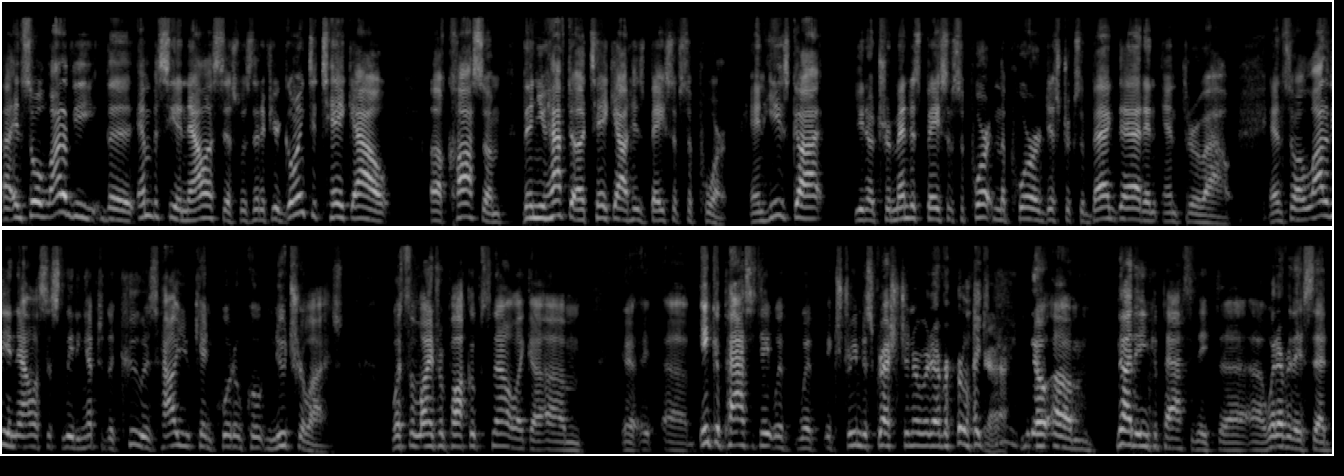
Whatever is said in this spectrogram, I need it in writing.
Uh, and so a lot of the the embassy analysis was that if you're going to take out uh, Qasim, then you have to uh, take out his base of support, and he's got you know tremendous base of support in the poorer districts of Baghdad and and throughout. And so a lot of the analysis leading up to the coup is how you can quote unquote neutralize. What's the line for Apocalypse Now? Like a um, uh, uh, incapacitate with with extreme discretion or whatever like yeah. you know um not incapacitate uh, uh, whatever they said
